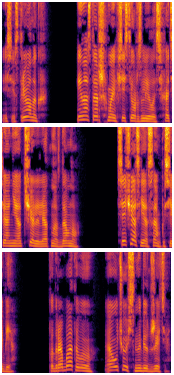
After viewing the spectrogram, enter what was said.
И сестренок, и на старших моих сестер злилась, хотя они отчалили от нас давно. Сейчас я сам по себе. Подрабатываю, а учусь на бюджете.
